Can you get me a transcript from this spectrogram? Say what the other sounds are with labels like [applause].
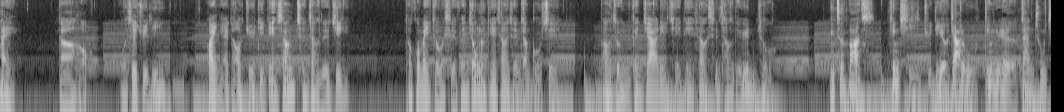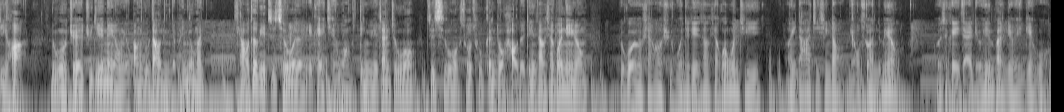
嗨，大家好，我是 GD，欢迎来到 GD 电商成长日记。透过每周十分钟的电商成长故事，帮助你更加理解电商市场的运作。Mr. Buzz，近期 GD 有加入订阅赞助计划。如果觉得 GD 的内容有帮助到你的朋友们，想要特别支持我的，也可以前往订阅赞助哦，支持我说出更多好的电商相关内容。如果有想要询问的电商相关问题，欢迎大家寄信到描述栏的 mail。或是可以在留言板留言给我。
